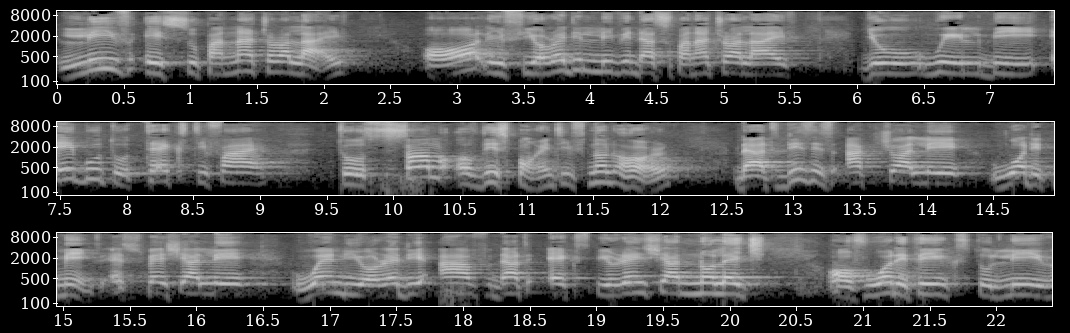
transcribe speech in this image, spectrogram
live a supernatural life, or if you're already living that supernatural life, you will be able to testify to some of these points, if not all, that this is actually what it means, especially when you already have that experiential knowledge of what it takes to live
